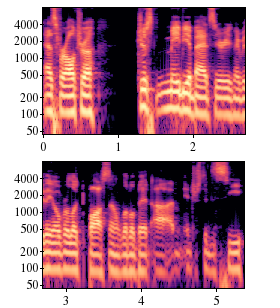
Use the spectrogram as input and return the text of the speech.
As for Ultra, just maybe a bad series. Maybe they overlooked Boston a little bit. Uh, I'm interested to see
